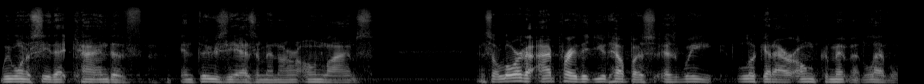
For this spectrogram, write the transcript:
We want to see that kind of enthusiasm in our own lives. And so, Lord, I pray that you'd help us as we look at our own commitment level.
